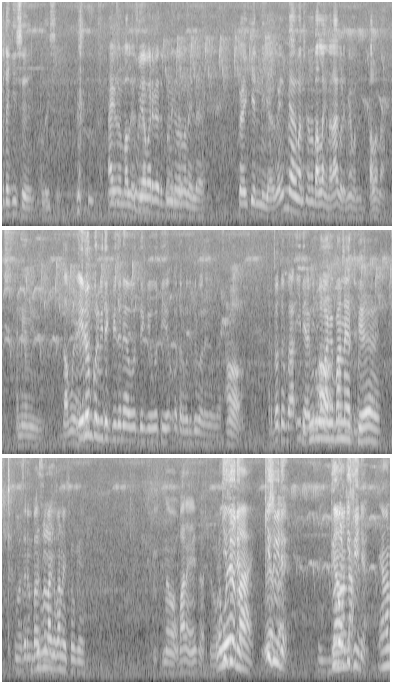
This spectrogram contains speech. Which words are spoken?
কোথায় কি হয়েছে? ভালো হয়েছে। একদম ভালো হয়েছে তুমি আমার বিয়েতে তুমি তোমার বানাইলে। কয় কি নিয়ে কই মেয়ে মানুষ আমার ভালো লাগে না রাগ করে মেয়ে মানুষ ভালো না। এদিকে আমি যাব এরকম করবি দেখবি যে না ও দেখবি অতি ওতার প্রতি দুর্বল হয়ে যাবে। হ্যাঁ আর যত ই দেয় দুর্বল লাগে বানায় সেরকম দুর্বল লাগে বানাইছে ওকে। না বানাই তো আসলে। কিছুই না কিছুই না দুর্বল কিছুই না এখন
